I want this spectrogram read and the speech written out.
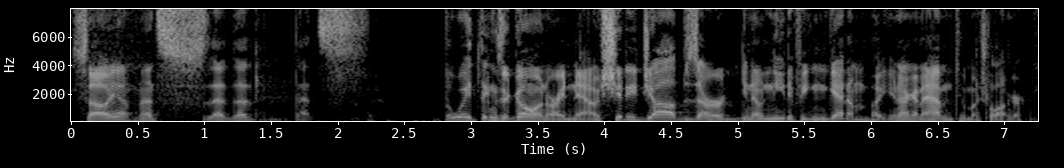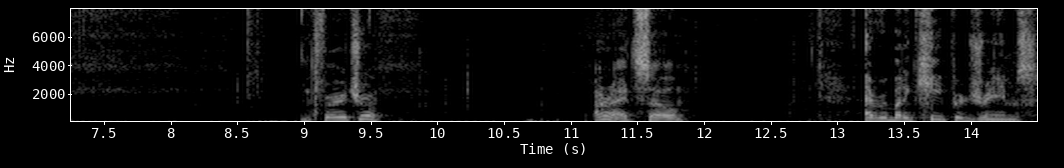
So yeah, that's that, that that's the way things are going right now. Shitty jobs are you know neat if you can get them, but you're not going to have them too much longer. It's very true. All right, so everybody keep your dreams.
